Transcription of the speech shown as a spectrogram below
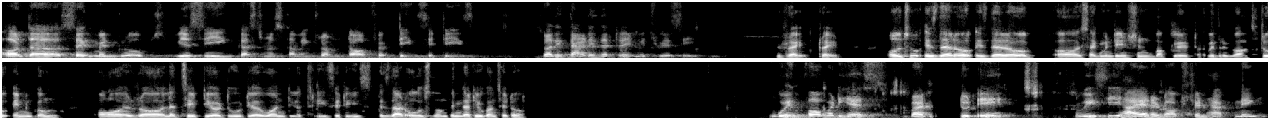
or the segment groups. We are seeing customers coming from top 15 cities. So I think that is the trend which we are seeing. Right, right. Also, is there a is there a, uh segmentation bucket with regards to income or uh, let's say tier two, tier one, tier three cities? Is that also something that you consider? Going forward, yes, but today we see higher adoption happening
